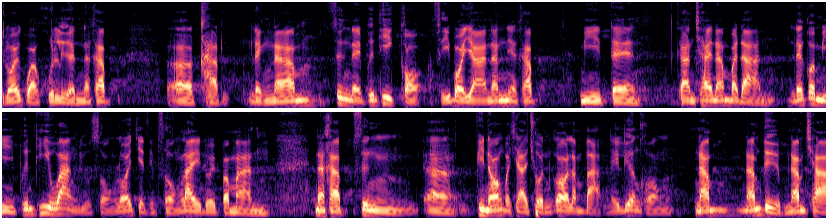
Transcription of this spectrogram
400 กว่าครัวเรือนนะครับ ขาดแหล่งน้ำซึ่งในพื้นที่เกาะสีบอยานั้นเนี่ยครับมีแต่การใช้น้ำบาดาล และก็มีพื้นที่ว่างอยู่ 272 ไร่โดยประมาณนะครับ ซึ่งพี่น้องประชาชนก็ลำบากในเรื่องของน้ำน้ำดื่มน้ำใช้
